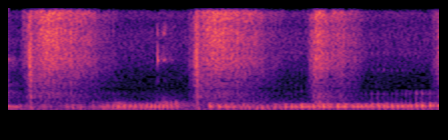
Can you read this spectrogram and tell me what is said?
うん。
